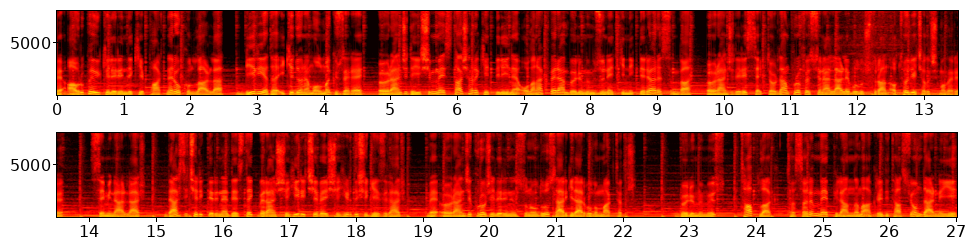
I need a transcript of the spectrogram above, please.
ve Avrupa ülkelerindeki partner okullarla bir ya da iki dönem olmak üzere öğrenci değişim ve staj hareketliliğine olanak veren bölümümüzün etkinlikleri arasında öğrencileri sektörden profesyonellerle buluşturan atölye çalışmaları, seminerler, ders içeriklerine destek veren şehir içi ve şehir dışı geziler ve öğrenci projelerinin sunulduğu sergiler bulunmaktadır. Bölümümüz, TAPLAK Tasarım ve Planlama Akreditasyon Derneği,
